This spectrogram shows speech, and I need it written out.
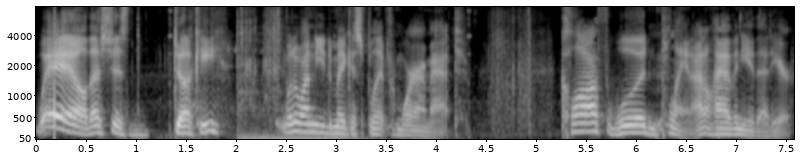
Well, that's just ducky. What do I need to make a splint from where I'm at? cloth, wood, and plant. I don't have any of that here.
